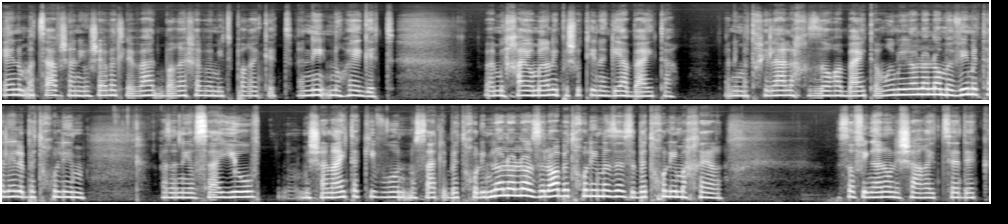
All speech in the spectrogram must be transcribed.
אין מצב שאני יושבת לבד ברכב ומתפרקת. אני נוהגת. ועמיחי אומר לי, פשוט תנהגי הביתה. אני מתחילה לחזור הביתה, אומרים לי, לא, לא, לא, מביאים את הלל לבית חולים. אז אני עושה יו, משנה את הכיוון, נוסעת לבית חולים. לא, לא, לא, זה לא הבית חולים הזה, זה בית חולים אחר. בסוף הגענו לשערי צדק,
